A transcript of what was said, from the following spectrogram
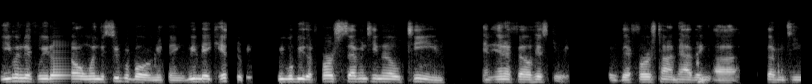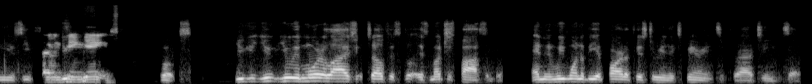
Even if we don't win the Super Bowl or anything, we make history. We will be the first 17 and 0 team in NFL history. It's their first time having uh 17 years. 17 you, games. Books. You, you you immortalize yourself as, as much as possible. And then we want to be a part of history and experience for our team. So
